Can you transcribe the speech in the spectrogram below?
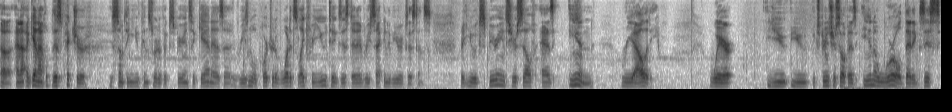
uh, and again, I hope this picture is something you can sort of experience again as a reasonable portrait of what it's like for you to exist at every second of your existence. Right? You experience yourself as in reality, where you you experience yourself as in a world that exists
